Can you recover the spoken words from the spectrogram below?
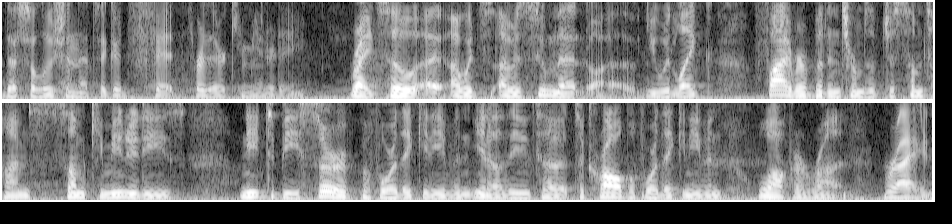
the solution that's a good fit for their community. Right. So I, I would I would assume that uh, you would like fiber, but in terms of just sometimes some communities need to be served before they can even you know they need to, to crawl before they can even walk or run. Right,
